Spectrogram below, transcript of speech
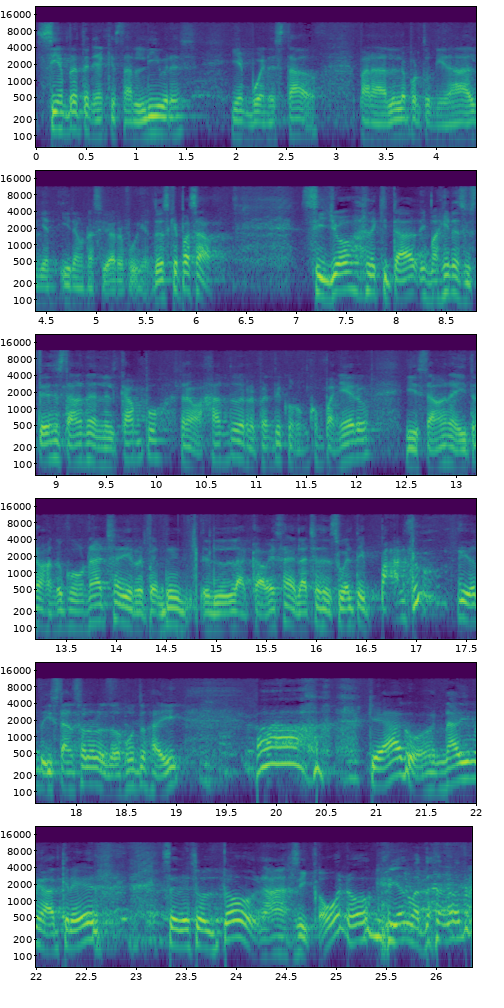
siempre tenían que estar libres y en buen estado para darle la oportunidad a alguien ir a una ciudad de refugio. Entonces, ¿qué pasaba? Si yo le quitaba, imagínense, ustedes estaban en el campo trabajando de repente con un compañero y estaban ahí trabajando con un hacha y de repente la cabeza del hacha se suelta y ¡pam! Y están solo los dos juntos ahí. ¡Ah! ¿Qué hago? Nadie me va a creer. Se me soltó. Ah, sí, ¿cómo no? Querías matar al otro.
